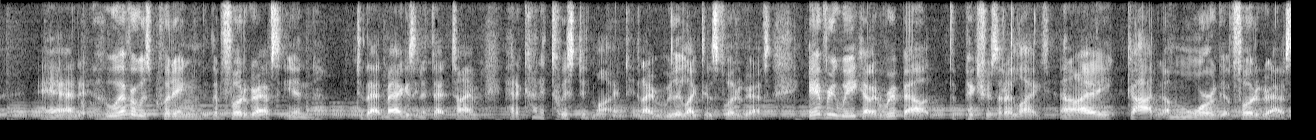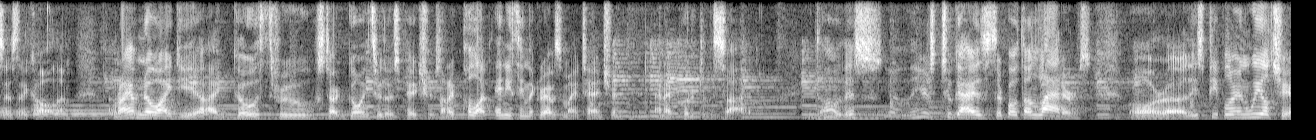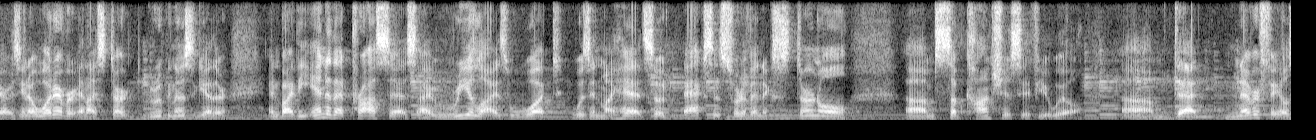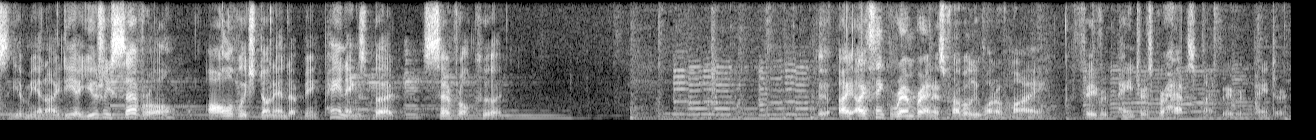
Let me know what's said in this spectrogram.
And whoever was putting the photographs in to that magazine at that time had a kind of twisted mind, and I really liked those photographs. Every week I would rip out the pictures that I liked, and I got a morgue of photographs, as they call them. When I have no idea, I go through, start going through those pictures, and I pull out anything that grabs my attention, and I put it to the side oh, this, you know, here's two guys, they're both on ladders. Or uh, these people are in wheelchairs, you know, whatever. And I start grouping those together. And by the end of that process, I realize what was in my head. So it acts as sort of an external um, subconscious, if you will, um, that never fails to give me an idea. Usually several, all of which don't end up being paintings, but several could. I, I think Rembrandt is probably one of my favorite painters, perhaps my favorite painter.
